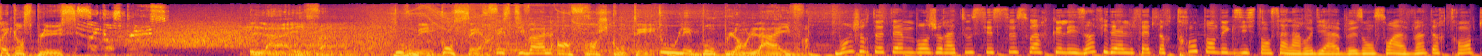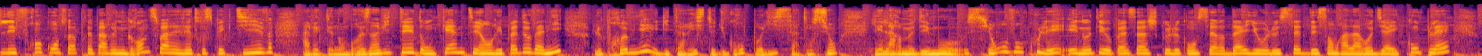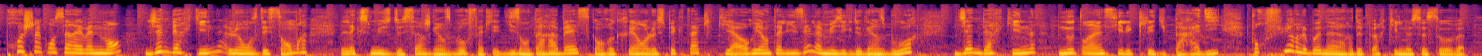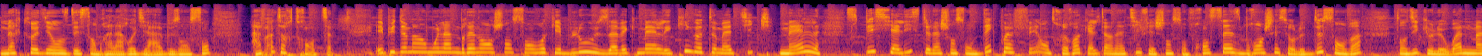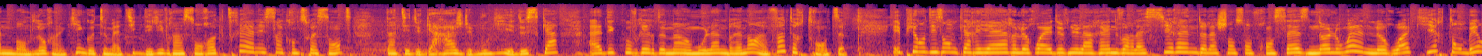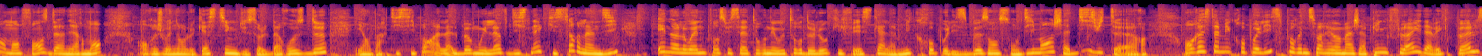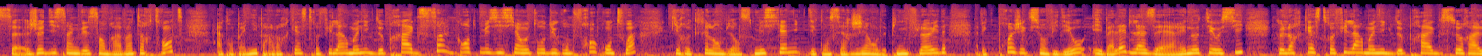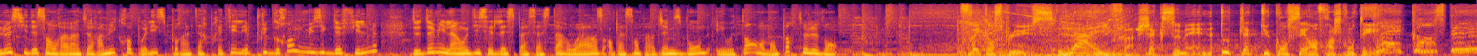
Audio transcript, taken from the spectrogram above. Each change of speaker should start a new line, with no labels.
Fréquence Plus. Fréquence Plus. Live. Tournée, concert, festival en Franche-Comté. Tous les bons plans live.
Bonjour Totem, bonjour à tous. C'est ce soir que les infidèles fêtent leurs 30 ans d'existence à la Rodia à Besançon à 20h30. Les Francs-Comtois préparent une grande soirée rétrospective avec de nombreux invités, dont Kent et Henri Padovani, le premier guitariste du groupe Police. Attention, les larmes d'émotion vont couler et notez au passage que le concert d'Ayo le 7 décembre à la Rodia est complet. Prochain concert événement, Jane Birkin le 11 décembre. L'ex-muse de Serge Gainsbourg fête les 10 ans d'Arabesque en recréant le spectacle qui a orientalisé la musique de Gainsbourg. Jane Birkin nous tend ainsi les clés du paradis pour fuir le bonheur de peur qu'il ne se sauve. Mercredi 11 décembre à la Rodia à Besançon à 20h30. Et puis demain au Moulin de Brennan, chanson rock et blues avec Mel et King Automatic. Mel, spécialiste de la chanson décoiffée entre rock alternatif et chanson française branchée sur le 220, tandis que le one-man band lorrain King Automatic délivre un son rock très années 50-60, teinté de garage, de boogie et de ska, à découvrir demain au Moulin de Brennan à 20h30. Et puis en 10 ans de carrière, le roi est devenu la reine, voire la sirène de la chanson française, Nolwenn, le roi qui est retombé en enfance dernièrement en rejoignant le casting du Soldat Rose 2 et en participant à l'album We Love Disney qui sort lundi. Et Nolwenn poursuit sa tournée autour de l'eau qui fait escale à Micropolis Besançon dimanche à 18h. On reste à Micropolis pour une soirée hommage à Pink Floyd avec Pulse, jeudi 5 décembre à 20h30, accompagné par l'Orchestre Philharmonique de Prague, 50 musiciens autour du groupe franc-comtois qui recrée l'ambiance messianique des concerts géants de Pink Floyd avec projection vidéo et ballet de laser. Et notez aussi que l'Orchestre Philharmonique de Prague sera le 6 décembre à 20h à Micropolis pour interpréter les plus grandes musiques de films de 2001 Odyssée de l'espace à Star Wars en passant par James Bond et autant en emporte le vent.
Fréquence Plus. Live. Chaque semaine. Toute l'actu concert en Franche-Comté.
Fréquence Plus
